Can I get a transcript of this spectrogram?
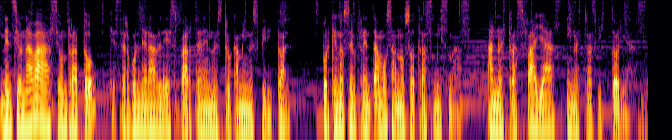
Mencionaba hace un rato que ser vulnerable es parte de nuestro camino espiritual, porque nos enfrentamos a nosotras mismas, a nuestras fallas y nuestras victorias,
